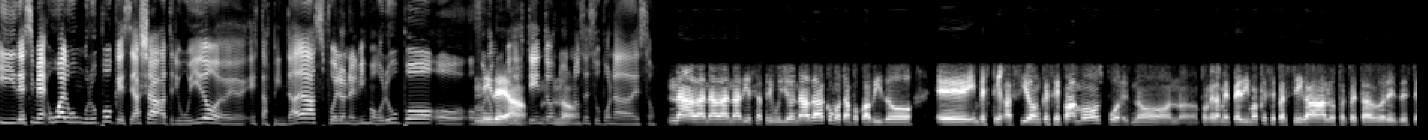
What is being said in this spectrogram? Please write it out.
Y decime, ¿hubo algún grupo que se haya atribuido eh, estas pintadas? ¿Fueron el mismo grupo o, o fueron grupos distintos? No. no. se supo nada de eso. Nada, nada, nadie se atribuyó nada, como tampoco ha habido eh, investigación que sepamos, pues no, no, porque también pedimos que se persiga a los perpetradores de este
